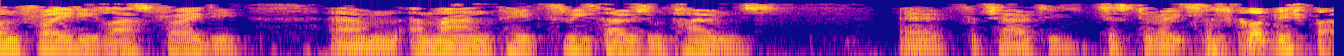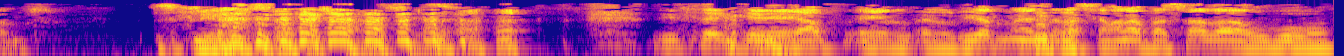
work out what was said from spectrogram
on Friday, last Friday, um, a man paid three thousand pounds uh, for charity just to write something. Scottish pounds. Yeah, Scottish pounds, yes. Dice que el, el viernes de la semana pasada hubo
